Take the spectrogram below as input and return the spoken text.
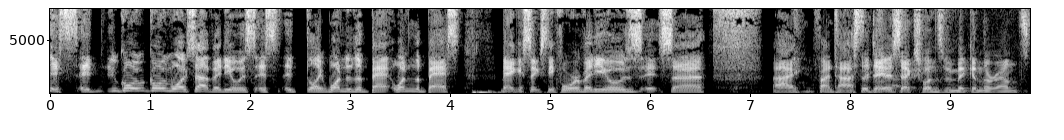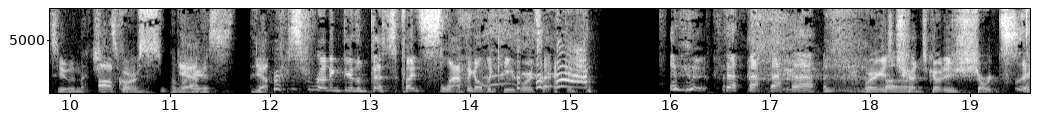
it's it, go go and watch that video. It's it's it, like one of the best one of the best Mega sixty four videos. It's uh, aye, fantastic. The. Deus Ex one's been making the rounds too, and that shit's Oh, of course, fucking yeah. hilarious. Yep. just running through the Best Buy, slapping all the keyboards at him. Wearing his trench coat and shorts.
